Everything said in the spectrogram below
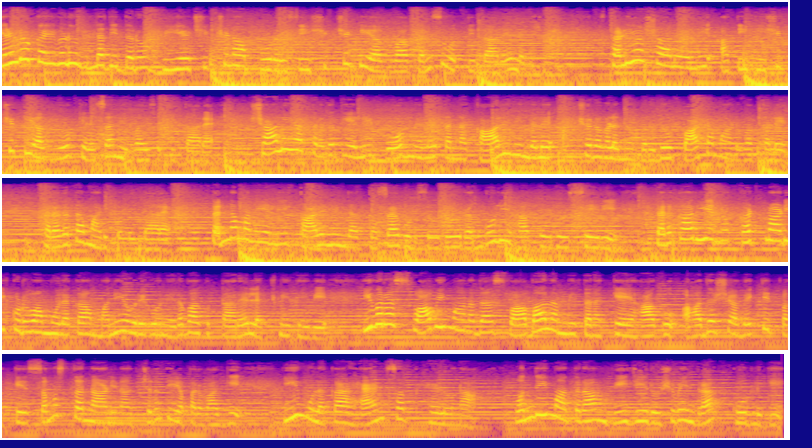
ಎರಡು ಕೈಗಳು ಇಲ್ಲದಿದ್ದರೂ ಬಿಎಡ್ ಶಿಕ್ಷಣ ಪೂರೈಸಿ ಶಿಕ್ಷಕಿಯಾಗುವ ಕನಸು ಹೊತ್ತಿದ್ದಾರೆ ಲಕ್ಷ್ಮಿ. ಸ್ಥಳೀಯ ಶಾಲೆಯಲ್ಲಿ ಅತಿಥಿ ಶಿಕ್ಷಕಿಯಾಗಿಯೂ ಕೆಲಸ ನಿರ್ವಹಿಸುತ್ತಿದ್ದಾರೆ. ಶಾಲೆಯ ತರಗತಿಯಲ್ಲಿ ಬೋರ್ಡ್ ಮೇಲೆ ತನ್ನ ಕಾಲಿನಿಂದಲೇ ಅಕ್ಷರಗಳನ್ನು ಬರೆದು ಪಾಠ ಮಾಡುವ ಕಲೆ ಕರಗತ ಮಾಡಿಕೊಂಡಿದ್ದಾರೆ. ತನ್ನ ಮನೆಯಲ್ಲಿ ಕಾಲಿನಿಂದ ಕಸ ಗುಡಿಸುವುದು, ರಂಗೋಲಿ ಹಾಕುವುದು ಸೇರಿ ತರಕಾರಿಯನ್ನು ಕಟ್ ಮಾಡಿ ಕೊಡುವ ಮೂಲಕ ಮನೆಯವರಿಗೂ ನೆರವಾಗುತ್ತಾರೆ ಲಕ್ಷ್ಮೀದೇವಿ. ಇವರ ಸ್ವಾಭಿಮಾನದ ಸ್ವಾವಲಂಬಿತನಕ್ಕೆ ಹಾಗೂ ಆದರ್ಶ ವ್ಯಕ್ತಿತ್ವಕ್ಕೆ ಸಮಸ್ತ ನಾಡಿನ ಜನತೆಯ ಪರವಾಗಿ ಈ ಮೂಲಕ ಹ್ಯಾಂಡ್ಸ್ ಅಪ್ ಹೇಳೋಣ. ಒಂದೇ ಮಾತರಾಮ್ ವಿಜಿ ಋಷವೇಂದ್ರ, ಕೂಡ್ಲಿಗಿ.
